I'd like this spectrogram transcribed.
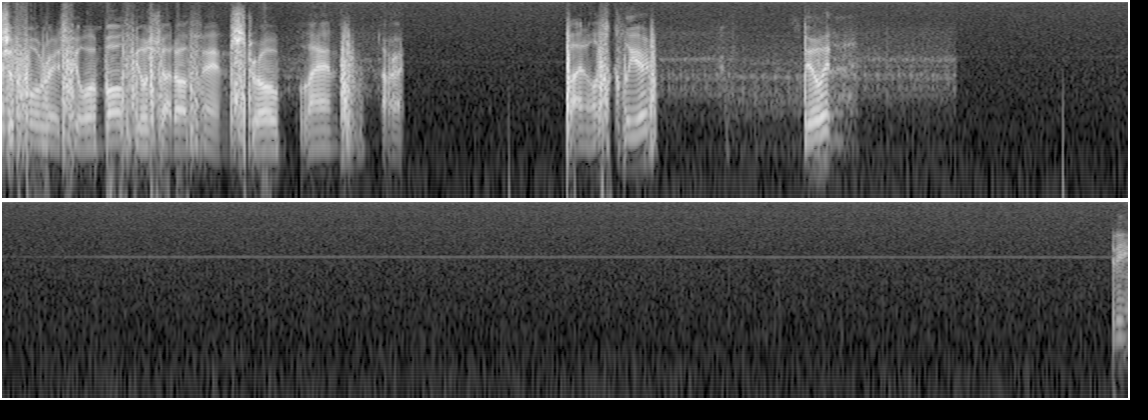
So full raise fuel on both, fuel shut off and strobe land. Alright. Final is clear. Do it. Ready?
